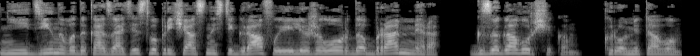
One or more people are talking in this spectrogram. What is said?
ни единого доказательства причастности графа или же лорда Браммера к заговорщикам. Кроме того,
